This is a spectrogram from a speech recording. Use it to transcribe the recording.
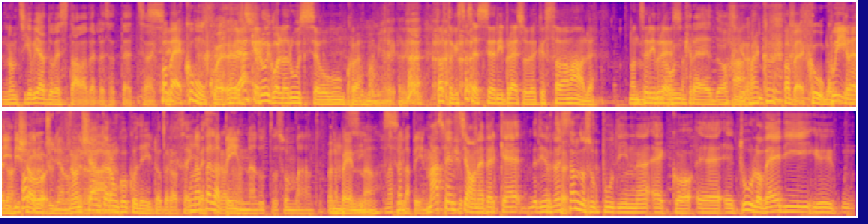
non si capiva dove stava per l'esattezza. ecco. Vabbè, comunque. E eh, anche lui con la Russia comunque. Mamma mia. Tra l'altro chissà se si è ripreso perché stava male. Non si è ripreso? Non credo. Ah, Ma co- vabbè, co- Non quindi credo. diciamo. Giuliano Non c'è Ferrara. ancora un coccodrillo, però. sai, Una bella penna, tutto sommato. La penna. Una Sì. bella penna. Ma attenzione perché ri- restando su Putin, ecco, eh, eh, tu lo vedi eh,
